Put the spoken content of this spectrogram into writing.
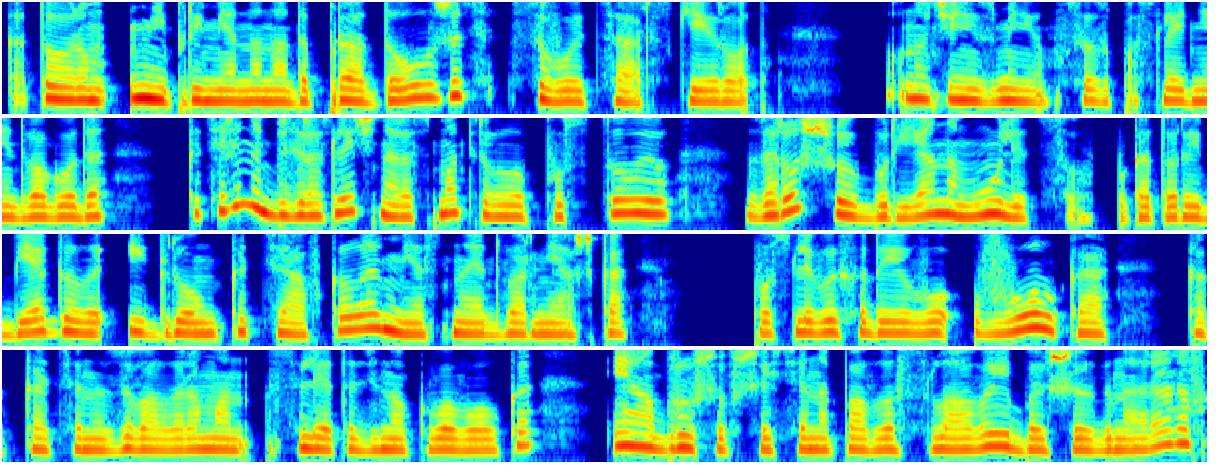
которым непременно надо продолжить свой царский род. Он очень изменился за последние два года. Катерина безразлично рассматривала пустую, заросшую бурьяном улицу, по которой бегала и громко тявкала местная дворняжка. После выхода его «волка» — как Катя называла роман «След одинокого волка», и обрушившийся на Павла славы и больших гонораров,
